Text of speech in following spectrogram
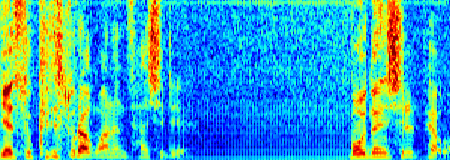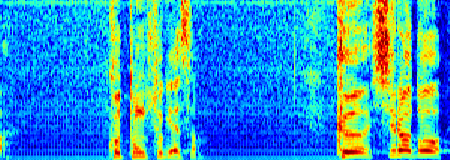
예수 그리스도라고 하는 사실이에요. 모든 실패와 고통 속에서 그 싫어도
